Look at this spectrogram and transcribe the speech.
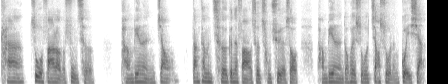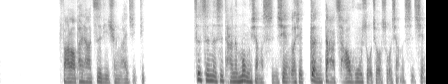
他坐法老的副车，旁边的人叫，当他们车跟着法老车出去的时候，旁边人都会说：“叫所有人跪下。”法老派他治理全埃及地，这真的是他的梦想实现，而且更大，超乎所求所想的实现。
